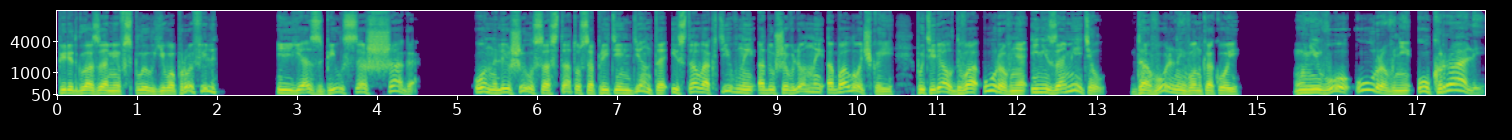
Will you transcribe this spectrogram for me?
Перед глазами всплыл его профиль, и я сбился с шага. Он лишился статуса претендента и стал активной, одушевленной оболочкой, потерял два уровня и не заметил. Довольный вон какой. У него уровни украли.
